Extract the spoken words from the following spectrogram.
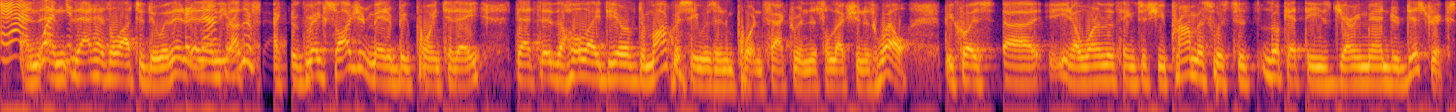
And, and, what, and you, that has a lot to do with it. Exactly. And then the other factor, Greg Sargent made a big point today that the, the whole idea of democracy was an important factor in this election as well, because uh, you know one of the things that she promised was to look at these gerrymandered districts.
